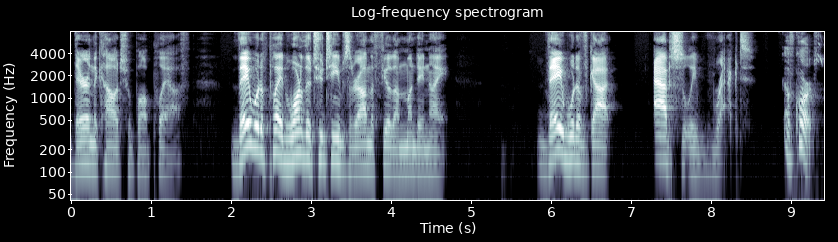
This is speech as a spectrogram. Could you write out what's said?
They're in the college football playoff. They would have played one of the two teams that are on the field on Monday night. They would have got absolutely wrecked. Of course.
